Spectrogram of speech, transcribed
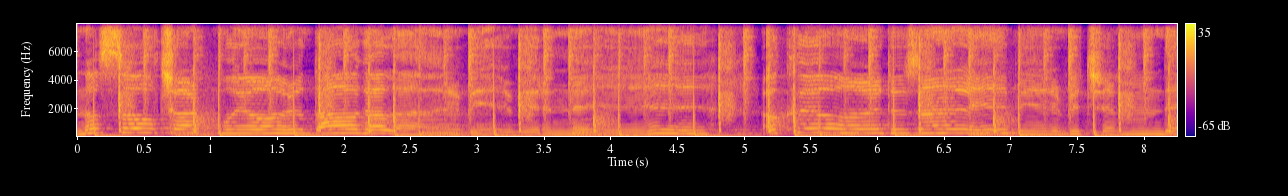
Nasıl çarpmıyor dalgalar birbirine biçimde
